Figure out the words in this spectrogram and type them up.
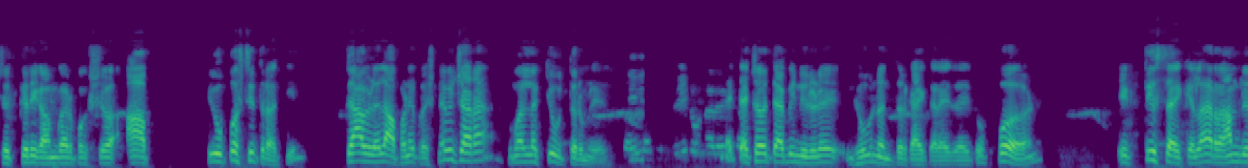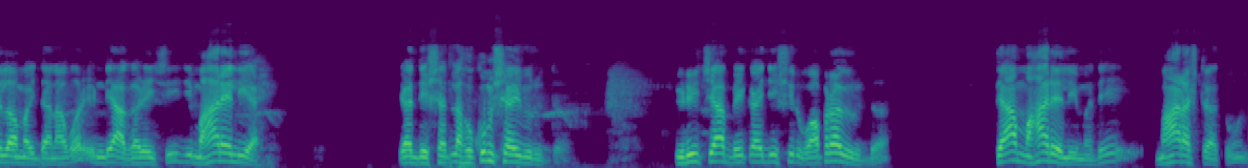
शेतकरी कामगार पक्ष आप ही उपस्थित राहतील. त्यावेळेला आपण हे प्रश्न विचारा तुम्हाला नक्की उत्तर मिळेल. त्याच्यावर त्याच्यावरती आम्ही निर्णय घेऊ नंतर काय करायचा आहे तो. पण एकतीस तारखेला रामलीला मैदानावर इंडिया आघाडीची जी महारॅली आहे या देशातल्या हुकुमशाही विरुद्ध ईडीच्या बेकायदेशीर वापराविरुद्ध त्या महारॅलीमध्ये महाराष्ट्रातून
